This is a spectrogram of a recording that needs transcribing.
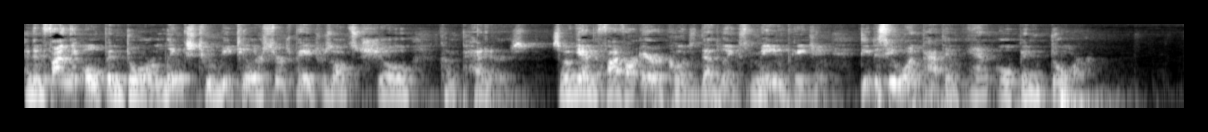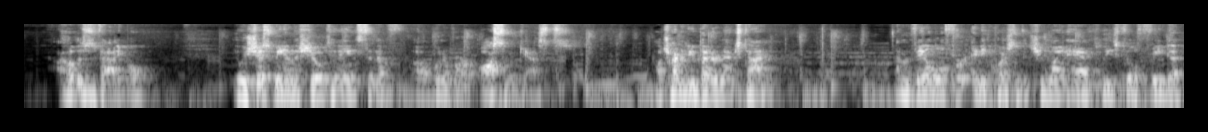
And then finally, open door. Links to retailer search page results show competitors. So again, the five R error codes, dead links, main paging, D2C one pathing, and open door. I hope this is valuable. It was just me on the show today instead of uh, one of our awesome guests. I'll try to do better next time. I'm available for any questions that you might have. Please feel free to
